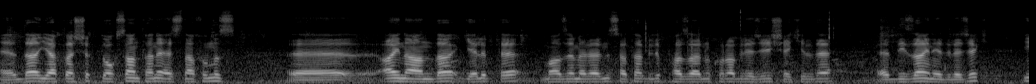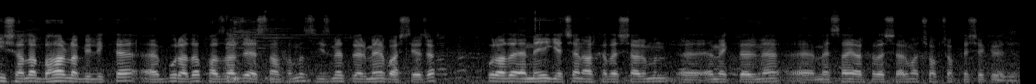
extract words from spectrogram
da yaklaşık 90 tane esnafımız e, aynı anda gelip de malzemelerini satabilip pazarını kurabileceği şekilde e, dizayn edilecek. İnşallah baharla birlikte e, burada pazarcı esnafımız hizmet vermeye başlayacak. Burada emeği geçen arkadaşlarımın emeklerine, mesai arkadaşlarıma çok çok teşekkür ediyorum.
